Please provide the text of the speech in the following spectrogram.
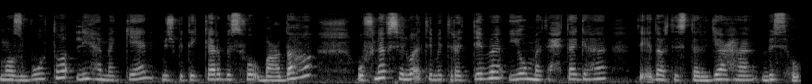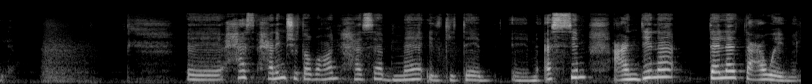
مظبوطة ليها مكان مش بتتكربس فوق بعضها وفي نفس الوقت مترتبة يوم ما تحتاجها تقدر تسترجعها بسهولة. هنمشي طبعا حسب ما الكتاب مقسم. عندنا ثلاث عوامل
